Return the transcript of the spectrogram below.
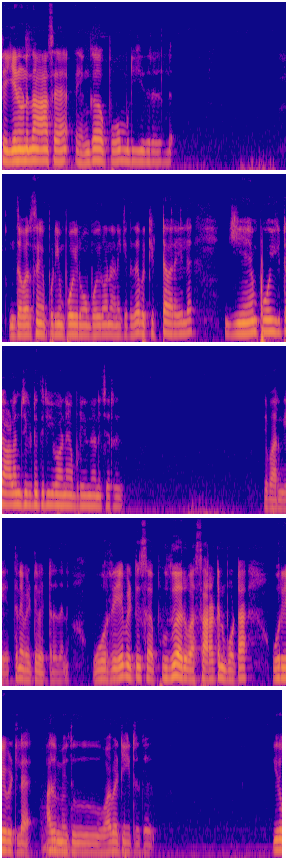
செய்யணும்னு தான் ஆசை. எங்கே போக முடியுது இல்லை இந்த வருஷம் எப்படியும் போயிடுவோம் போயிடுவோம்னு நினைக்கிறது. அப்போ கிட்ட வரையில் ஏன் போய்கிட்டு அலைஞ்சிக்கிட்டு திரிவானே அப்படின்னு நினச்சிடுறது. இது பாருங்கள் எத்தனை வெட்டு வெட்டுறதுன்னு. ஒரே வெட்டு ச புது அருவா சரட்டுன்னு போட்டால் ஒரே வெட்டில் அது மெதுவாக வெட்டிக்கிட்டு இருக்குது. இதை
